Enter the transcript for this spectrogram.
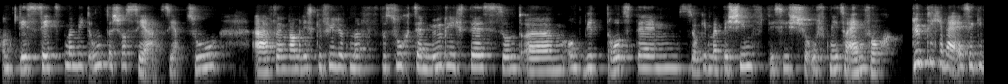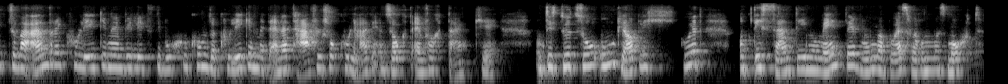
und das setzt man mitunter schon sehr, sehr zu. Äh, vor allem, wenn man das Gefühl hat, man versucht sein Möglichstes und, ähm, und wird trotzdem, sage ich mal, beschimpft. Das ist schon oft nicht so einfach. Glücklicherweise gibt es aber andere Kolleginnen, wie letzte Woche kommt eine Kollegin mit einer Tafel Schokolade und sagt einfach Danke. Und das tut so unglaublich gut. Und das sind die Momente, wo man weiß, warum man es macht.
